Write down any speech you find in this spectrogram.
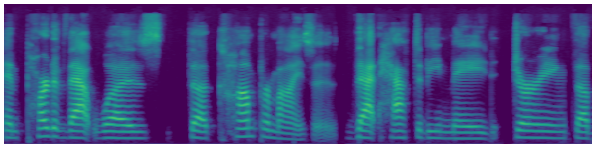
And part of that was the compromises that have to be made during the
